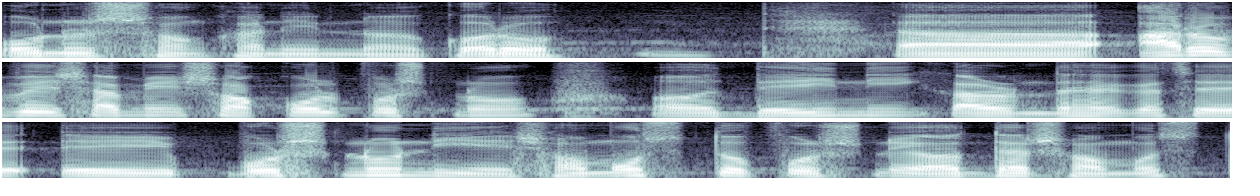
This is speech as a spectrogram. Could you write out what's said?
অনুসংখ্যা নির্ণয় করো। আরও বেশ আমি সকল প্রশ্ন দেইনি, কারণ দেখা গেছে এই প্রশ্ন নিয়ে, সমস্ত প্রশ্ন, অধ্যায়ের সমস্ত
